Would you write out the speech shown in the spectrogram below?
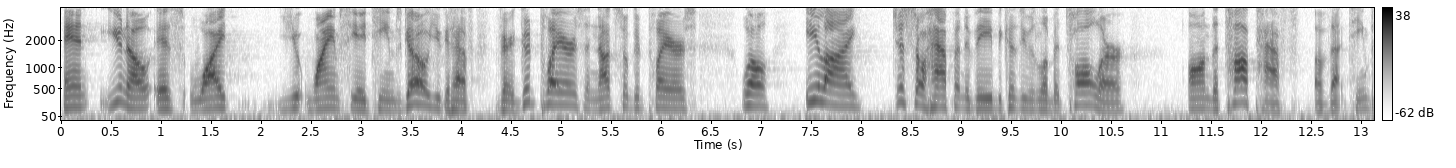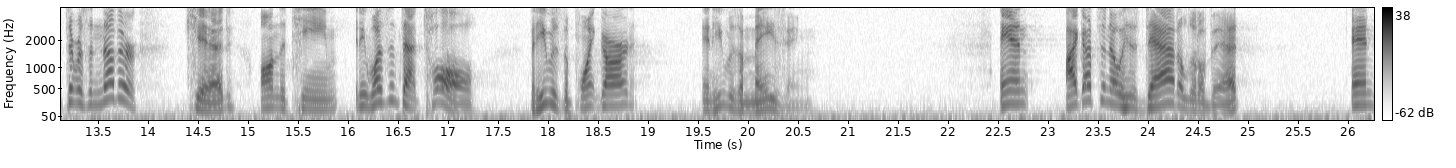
And you know, as Y, YMCA teams go, you could have very good players and not so good players. Well, Eli just so happened to be, because he was a little bit taller, on the top half of that team. But there was another kid on the team, and he wasn't that tall, but he was the point guard, and he was amazing. And I got to know his dad a little bit, and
